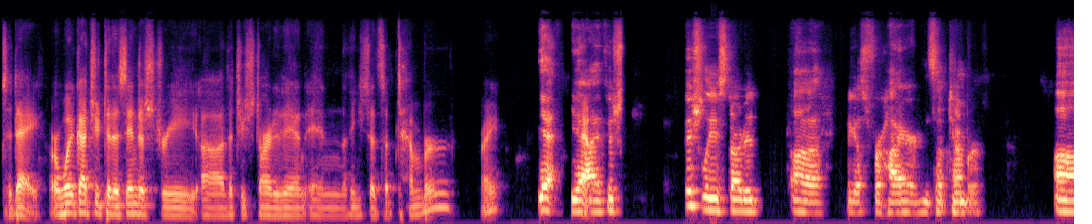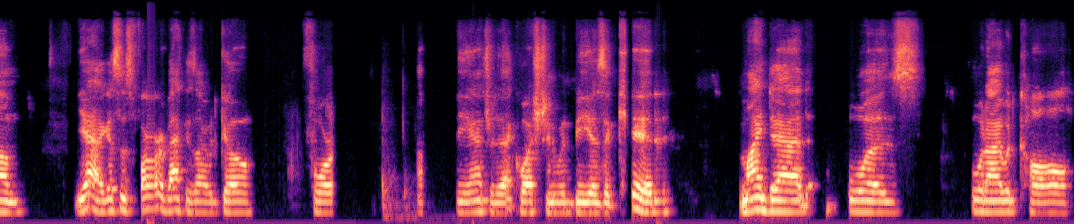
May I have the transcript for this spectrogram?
today, or what got you to this industry uh, that you started in? In I think you said September, right? Yeah, yeah. I officially, officially started, uh, I guess, for hire in September. Um, yeah, I guess as far back as I would go, for uh, the answer to that question would be as a kid, my dad was what I would call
